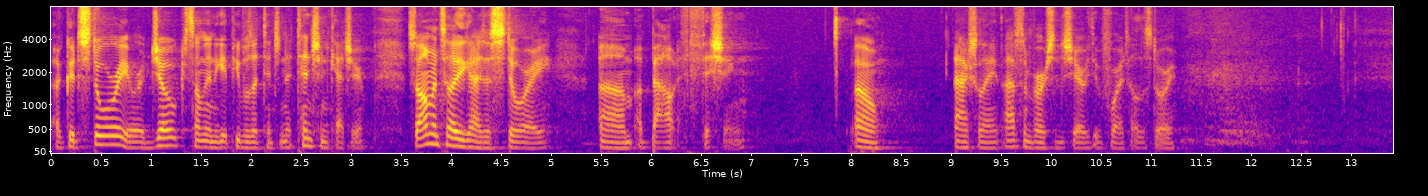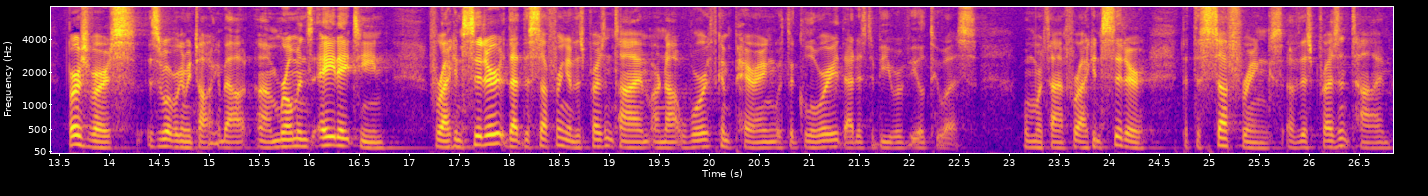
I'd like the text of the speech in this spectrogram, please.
a good story or a joke, something to get people's attention, attention catcher. So I'm going to tell you guys a story um, about fishing. Oh, actually, I have some verses to share with you before I tell the story. First verse, this is what we're going to be talking about. Um, Romans 8 18. For I consider that the suffering of this present time are not worth comparing with the glory that is to be revealed to us. One more time. For I consider that the sufferings of this present time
